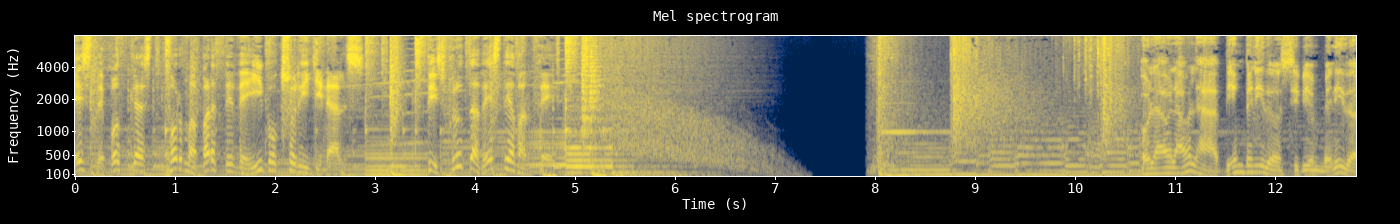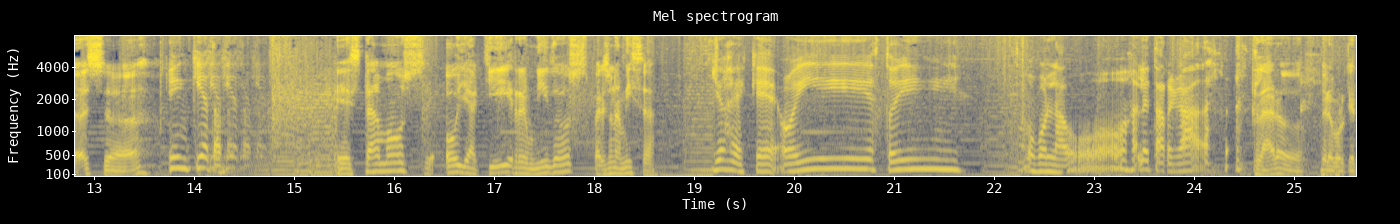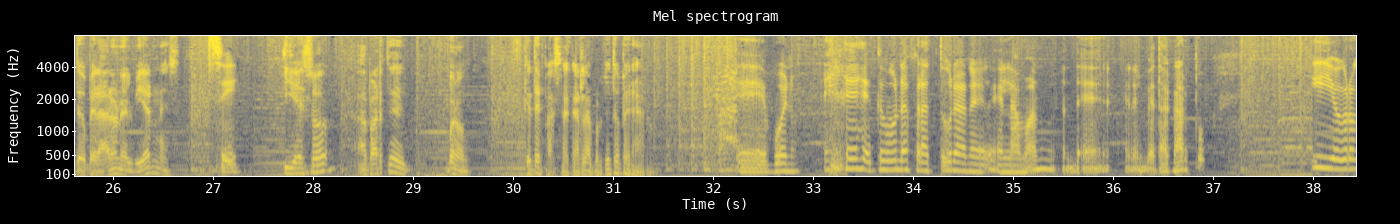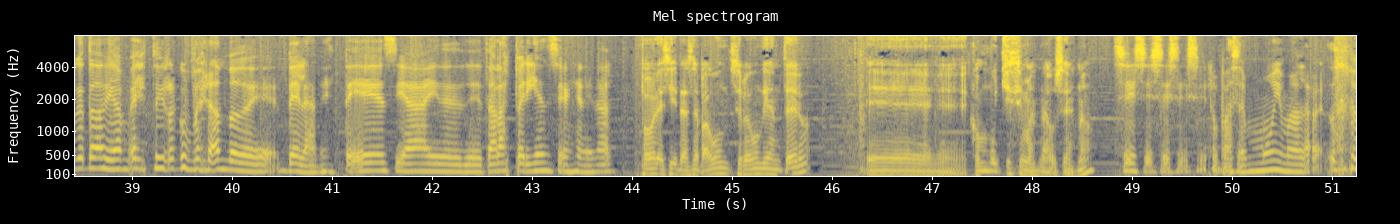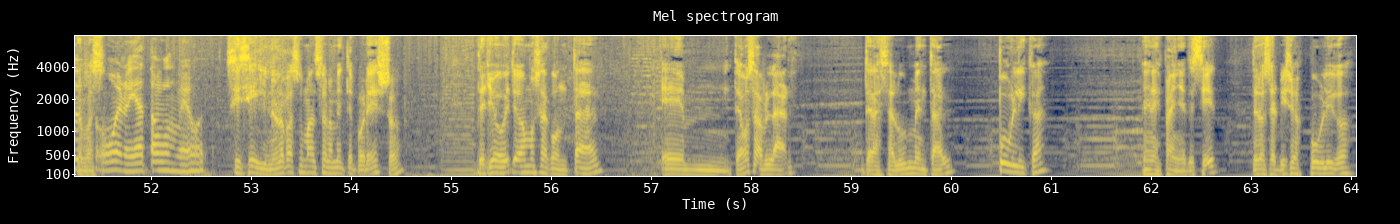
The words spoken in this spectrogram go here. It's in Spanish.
Este podcast forma parte de Evox Originals. Disfruta de este avance. Hola, hola, hola, bienvenidos y bienvenidas a... Inquieta. Estamos hoy aquí reunidos, parece una misa. Yo es que hoy estoy como con la voz aletargada. Claro, pero porque te operaron el viernes. Sí. Y eso, aparte, bueno, ¿qué te pasa, Carla? ¿Por qué te operaron? Eh, bueno, tuve una fractura en, el- en la mano, de- en el metacarpo. Y yo creo que todavía me estoy recuperando de, de la anestesia y de, de toda la experiencia en general. Pobrecita, se pagó un, se pegó un día entero eh, con muchísimas náuseas, ¿no? Sí, sí, sí, sí, sí, lo pasé muy mal, la verdad. Pero pasó- bueno, ya estamos mejor. Sí, sí, y no lo pasó mal solamente por eso. De hecho, hoy te vamos a contar, em, te vamos a hablar de la salud mental pública en España, es decir, de los servicios públicos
